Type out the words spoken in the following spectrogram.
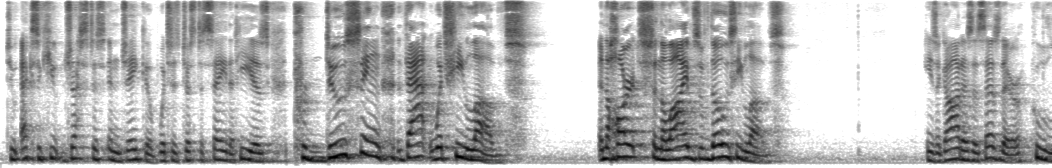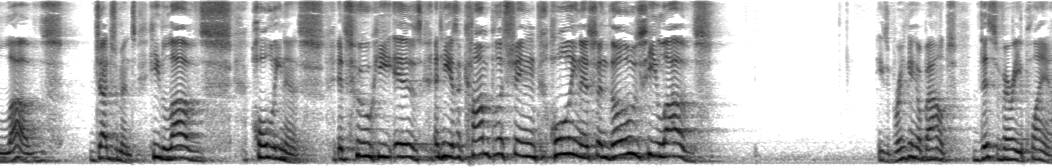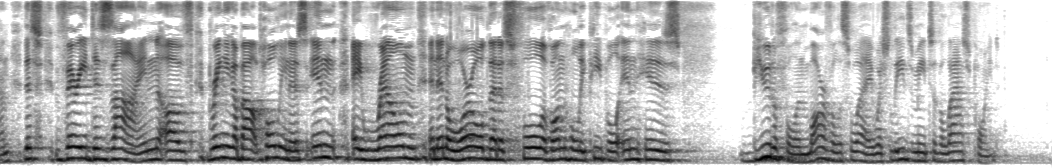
to execute justice in Jacob, which is just to say that he is producing that which he loves in the hearts and the lives of those he loves. He's a God, as it says there, who loves judgment. He loves holiness. It's who he is, and he is accomplishing holiness in those he loves. He's bringing about this very plan, this very design of bringing about holiness in a realm and in a world that is full of unholy people in his beautiful and marvelous way, which leads me to the last point.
